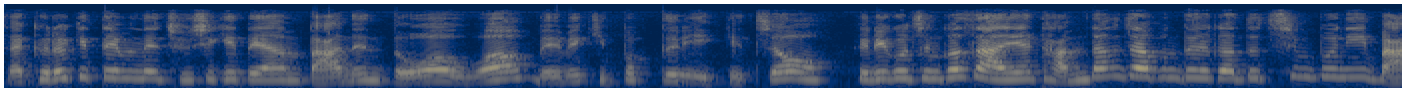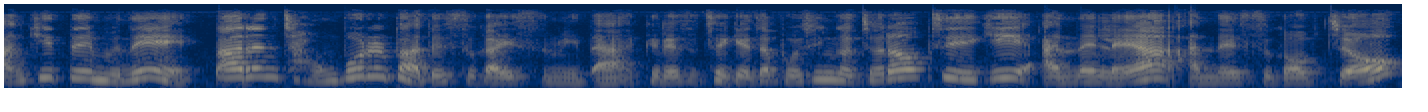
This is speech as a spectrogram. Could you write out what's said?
자, 그렇기 때문에 주식에 대한 많은 노하우와 매매 기법들이 있겠죠. 그리고 증권사 IR 담당자분들과도 친분이 많기 때문에 빠른 정보를 받을 수가 있습니다. 그래서 제 계좌 보신 것처럼 수익이 안 낼래야 안 낼 수가 없죠.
